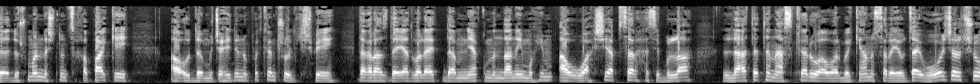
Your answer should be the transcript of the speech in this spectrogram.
د دښمن له شتون څخه پاکې او د مجاهدینو په کنټرول کې شوې دغه راز د یاد ولایت د امنیه قومندانۍ مهم او وحشي افسر حسیب الله له اته تنه عسکرو او اربکیانو سره یو ځای ووژل شو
